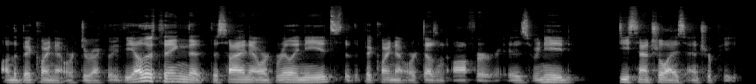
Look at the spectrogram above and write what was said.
on the Bitcoin network directly. The other thing that the Sia network really needs that the Bitcoin network doesn't offer is we need decentralized entropy.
